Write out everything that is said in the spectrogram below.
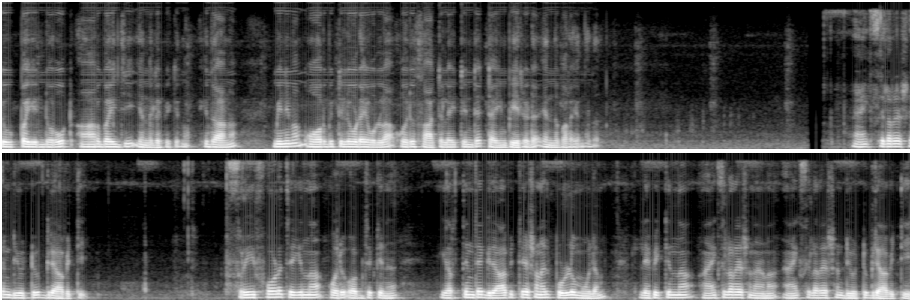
two pi into root R by G എന്ന് ലഭിക്കുന്നു. ഇതാണ് മിനിമം ഓർബിറ്റിലൂടെയുള്ള ഒരു സാറ്റലൈറ്റിന്റെ ടൈം പീരീഡ് എന്ന് പറയുന്നത്. Acceleration due to gravity. Free fall ചെയ്യുന്ന ഒരു ഒബ്ജക്റ്റിന് എർത്തിന്റെ ഗ്രാവിറ്റേഷണൽ പുള്ള് മൂലം ലഭിക്കുന്ന ആക്സിലറേഷനാണ് ആക്സിലറേഷൻ ഡ്യൂ ടു ഗ്രാവിറ്റി.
